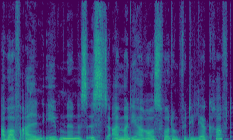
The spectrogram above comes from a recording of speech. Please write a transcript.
aber auf allen Ebenen. Es ist einmal die Herausforderung für die Lehrkraft.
